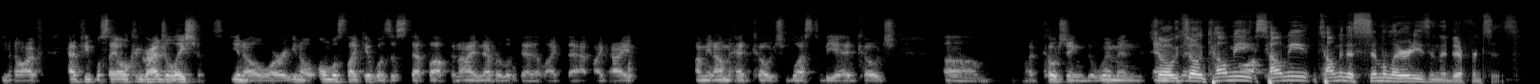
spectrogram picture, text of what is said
you know, I've had people say, oh, congratulations, you know, or, you know, almost like it was a step up. And I never looked at it like that. Like I, I mean, I'm a head coach, blessed to be a head coach. Um, but coaching the women. So the so tell me tell me tell me the similarities and the differences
